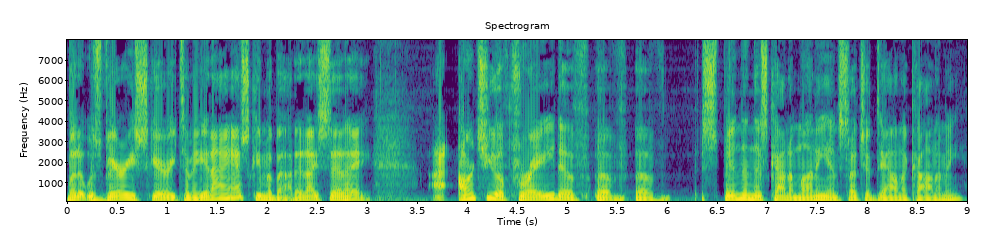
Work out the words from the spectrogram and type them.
but it was very scary to me. And I asked him about it. I said, Hey, aren't you afraid of, of, of spending this kind of money in such a down economy?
